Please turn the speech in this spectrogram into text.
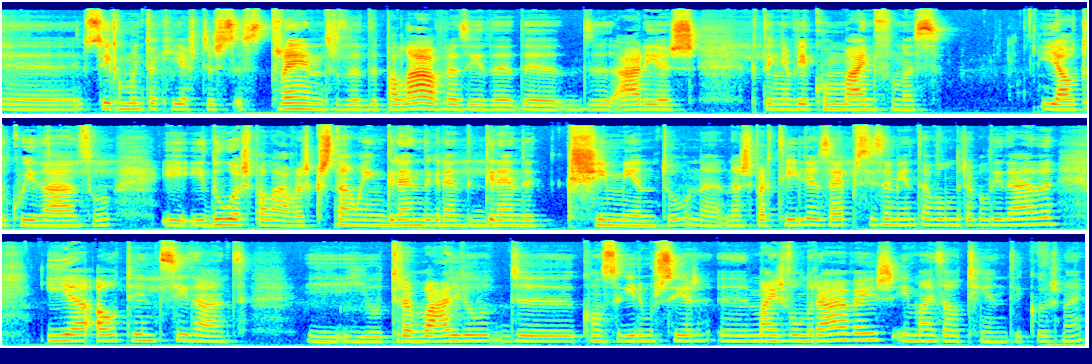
eu sigo muito aqui estes trends de, de palavras e de, de, de áreas que têm a ver com mindfulness e autocuidado e, e duas palavras que estão em grande, grande, grande crescimento na- nas partilhas é precisamente a vulnerabilidade e a autenticidade e, e o trabalho de conseguirmos ser eh, mais vulneráveis e mais autênticos, não é?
